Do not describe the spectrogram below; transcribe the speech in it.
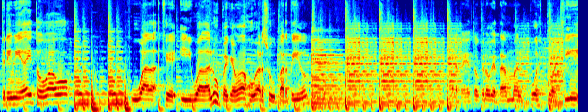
Trinidad y Tobago y Guadalupe, que van a jugar su partido. Esto creo que está mal puesto aquí.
